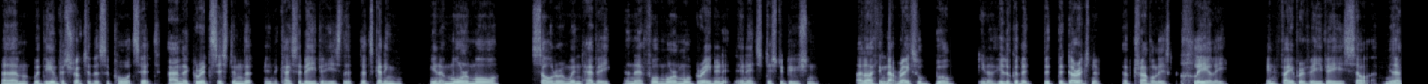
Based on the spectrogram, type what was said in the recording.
um, with the infrastructure that supports it, and a grid system that, in the case of EVs, that that's getting you know more and more solar and wind heavy, and therefore more and more green in, in its distribution. And I think that race will, will you know, if you look at the, the, the direction of, of travel is clearly in favor of EVs. So, you know,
